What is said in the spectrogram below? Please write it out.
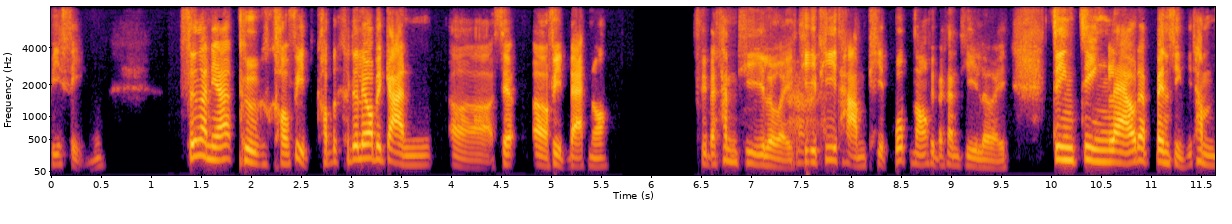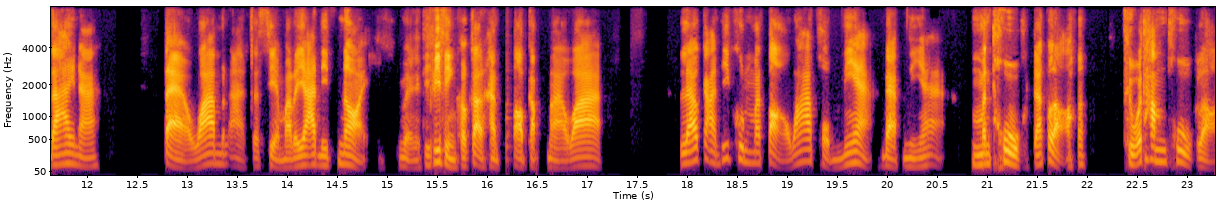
พี่สิงห์ซึ่งอันเนี้ยคือเขาฟีดเขาเขาเรียกว่าเป็นการเอ่อเสียเอ่อ feedback เนาะ feedback ทันทีเลยอ่าที่พี่ทำผิดปุ๊บน้อง feedback ทันทีเลย จริง ๆ แล้วเนี่ยเป็นสิ่งที่ทำได้นะ แต่ว่ามันอาจจะเสียมารยาทนิดหน่อย เหมือนที่พี่สิงห์เขากลับหันตอบกลับมาว่า แล้วการที่คุณมาต่อว่าผมเนี่ย แบบเนี้ยมันถูกนักเหรอ ถือว่าทำถูกเหรอ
